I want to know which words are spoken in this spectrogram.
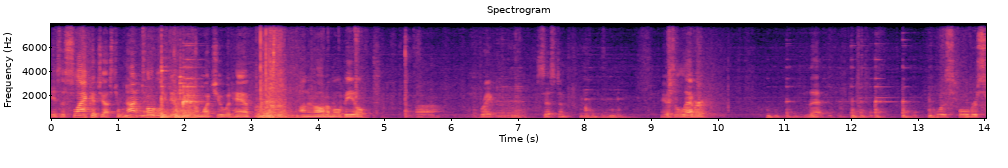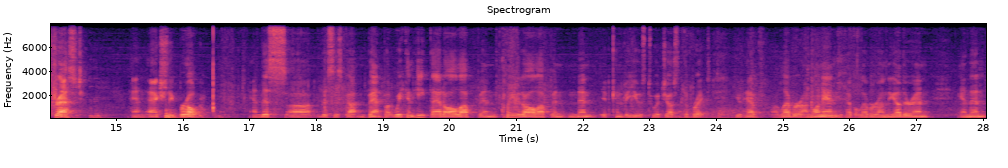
is a slack adjuster, not totally different from what you would have on an automobile uh, brake system. There's a lever that was overstressed and actually broke. And this, uh, this has gotten bent, but we can heat that all up and clean it all up and and then it can be used to adjust the brakes. You have a lever on one end, you have a lever on the other end, and then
